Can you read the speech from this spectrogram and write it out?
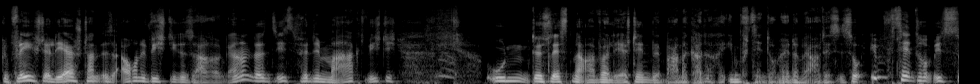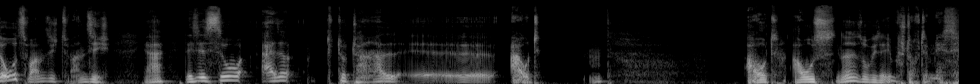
gepflegter Leerstand ist auch eine wichtige Sache. Gell? Das ist für den Markt wichtig. Und das lässt man einfach leer stehen. Wir brauchen gerade ein Impfzentrum. Das ist so, Impfzentrum ist so 2020. Ja, das ist so, also total äh, out. Hm? Out, aus, ne? so wie der Impfstoff demnächst.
